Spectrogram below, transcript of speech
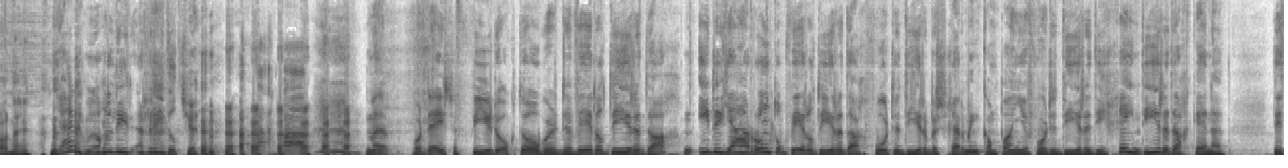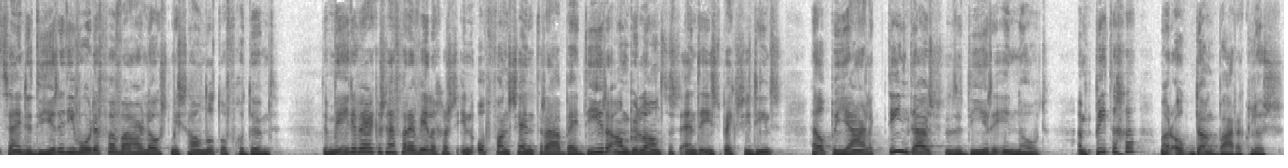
achteraan, hè? Ja, nog een, riedeltje. Voor deze 4 oktober de Werelddierendag. Ieder jaar rondom Werelddierendag voert de dierenbescherming campagne voor de dieren die geen dierendag kennen. Dit zijn de dieren die worden verwaarloosd, mishandeld of gedumpt. De medewerkers en vrijwilligers in opvangcentra, bij dierenambulances en de inspectiedienst helpen jaarlijks tienduizenden dieren in nood. Een pittige, maar ook dankbare klus.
